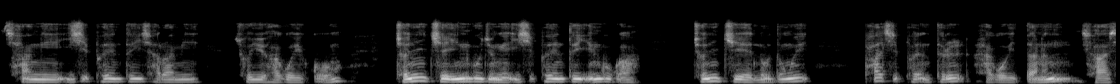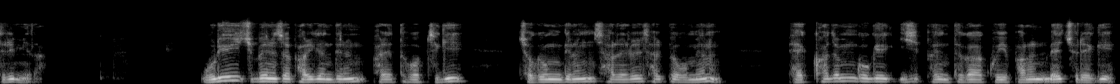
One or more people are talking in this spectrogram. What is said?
상위 20%의 사람이 소유하고 있고 전체 인구 중에 20%의 인구가 전체 노동의 80%를 하고 있다는 사실입니다. 우리 주변에서 발견되는 파레토 법칙이 적용되는 사례를 살펴보면 백화점 고객 20%가 구입하는 매출액이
